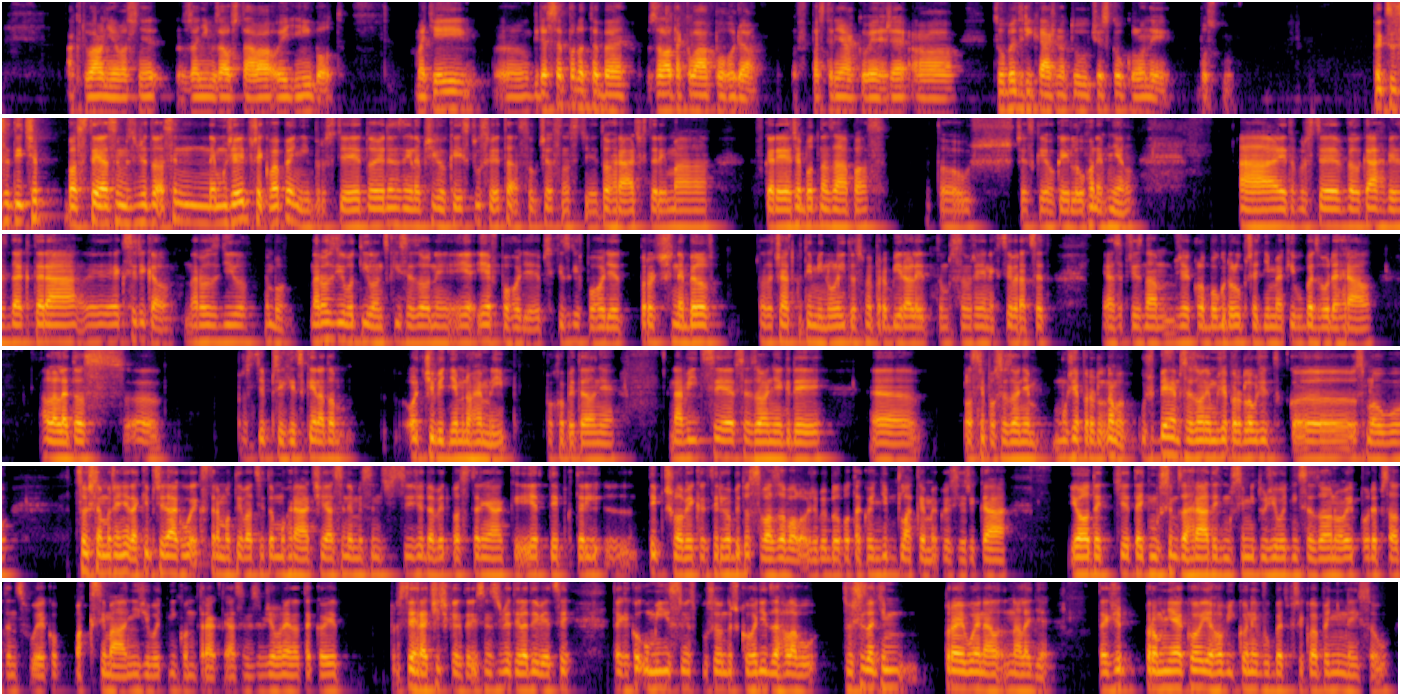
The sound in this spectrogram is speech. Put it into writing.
Aktuálně vlastně za ním zaostává o jediný bod. Matěj, kde se podle tebe vzala taková pohoda v Pastrňákově hře a co vůbec říkáš na tu českou kolonii v Bostonu? Tak co se týče Basty, já si myslím, že to asi nemůže být překvapení. Prostě je to jeden z nejlepších hokejistů světa v současnosti. Je to hráč, který má v kariéře bod na zápas. To už český hokej dlouho neměl. A je to prostě velká hvězda, která, jak si říkal, na rozdíl, nebo na rozdíl od té loňské sezóny je, je, v pohodě, je psychicky v pohodě. Proč nebyl na začátku ty minulý, to jsme probírali, tomu samozřejmě nechci vracet. Já se přiznám, že klobouk dolů před ním, jaký vůbec odehrál ale letos eh, prostě psychicky na tom očividně mnohem líp, pochopitelně. Navíc je v sezóně, kdy eh, vlastně po sezóně může prodloužit, nebo už během sezóny může prodloužit eh, smlouvu, což samozřejmě taky přidá takovou extra motivaci tomu hráči. Já si nemyslím si, že David Pasterňák je typ, který, typ člověka, kterého by to svazovalo, že by byl pod takovým tím tlakem, jako si říká, jo, teď, teď musím zahrát, teď musím mít tu životní sezónu, abych podepsal ten svůj jako maximální životní kontrakt. Já si myslím, že on je takový prostě hračička, který si myslím, že tyhle ty věci tak jako umí svým způsobem trošku hodit za hlavu, což se zatím projevuje na, na ledě. Takže pro mě jako jeho výkony vůbec překvapením nejsou.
